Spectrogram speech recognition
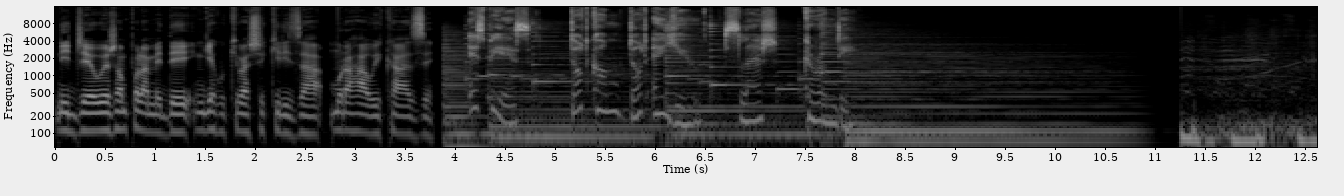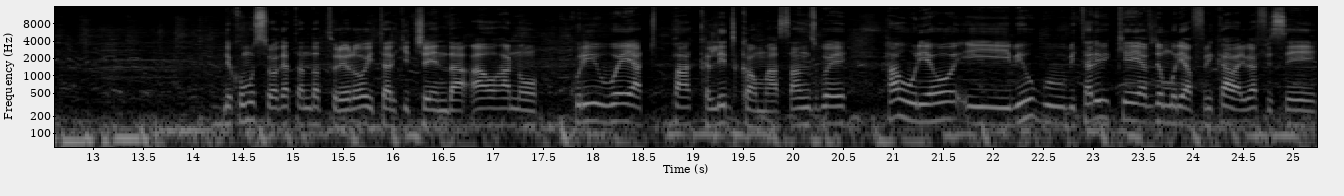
ni jewe jean paul amede ngiye kukibashikiriza murahawe ikaze. Ni ku munsi wa gatandatu rero itariki icenda aho hano kuri way at park lidcom hasanzwe hahuriyeho ibihugu bitari bikeya vyo muri afurika bari bafise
